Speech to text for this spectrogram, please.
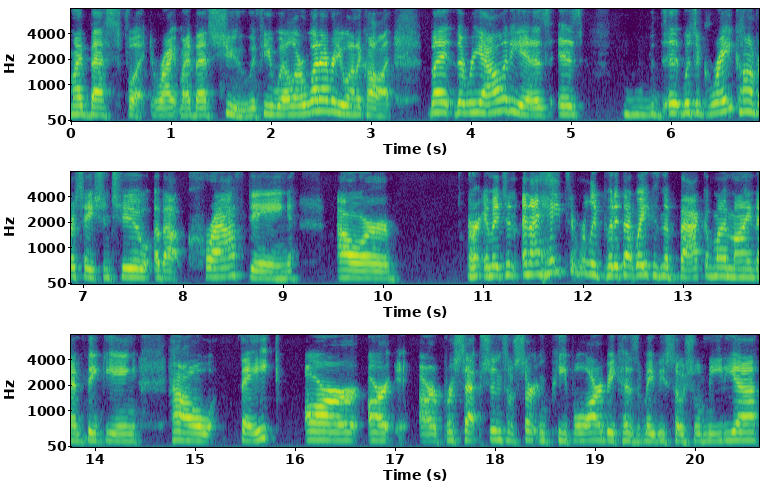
my best foot, right? My best shoe, if you will, or whatever you want to call it. But the reality is, is it was a great conversation too about crafting our our image and, and i hate to really put it that way because in the back of my mind i'm thinking how fake our our our perceptions of certain people are because of maybe social media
